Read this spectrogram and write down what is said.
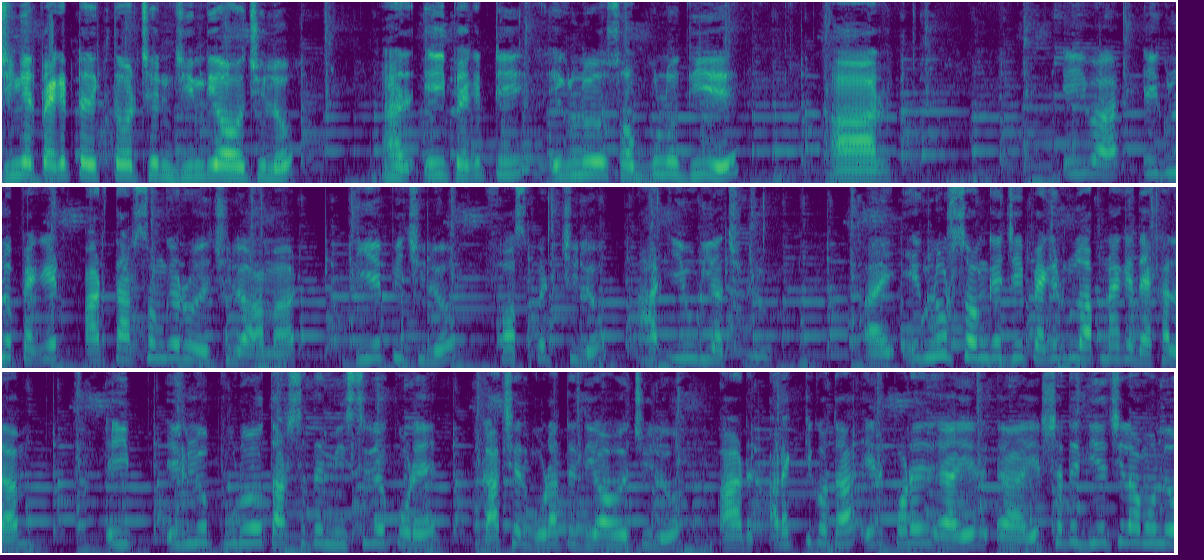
ঝিঙের প্যাকেটটা দেখতে পাচ্ছেন, জিন দেওয়া হয়েছিল। আর এই প্যাকেটটি, এগুলো সবগুলো দিয়ে আর এইবার এইগুলো প্যাকেট আর তার সঙ্গে রয়েছিল আমার ডিএপি ছিল, ফসফেট ছিল আর ইউরিয়া ছিল। আর এগুলোর সঙ্গে যে প্যাকেটগুলো আপনাকে দেখালাম, এই, এগুলো পুরো তার সাথে মিশ্রিত করে গাছের গোড়াতে দেওয়া হয়েছিল। আর আরেকটি কথা, এরপরে এর এর সাথে দিয়েছিলাম হলো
